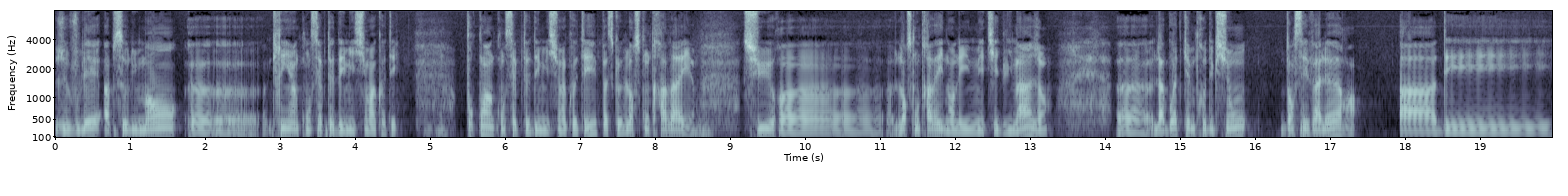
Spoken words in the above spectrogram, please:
je voulais absolument euh, créer un concept d'émission à côté. Mm-hmm. Pourquoi un concept d'émission à côté? Parce que lorsqu'on travaille sur euh, lorsqu'on travaille dans les métiers de l'image, euh, la boîte Chem Production, dans ses valeurs, a des,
